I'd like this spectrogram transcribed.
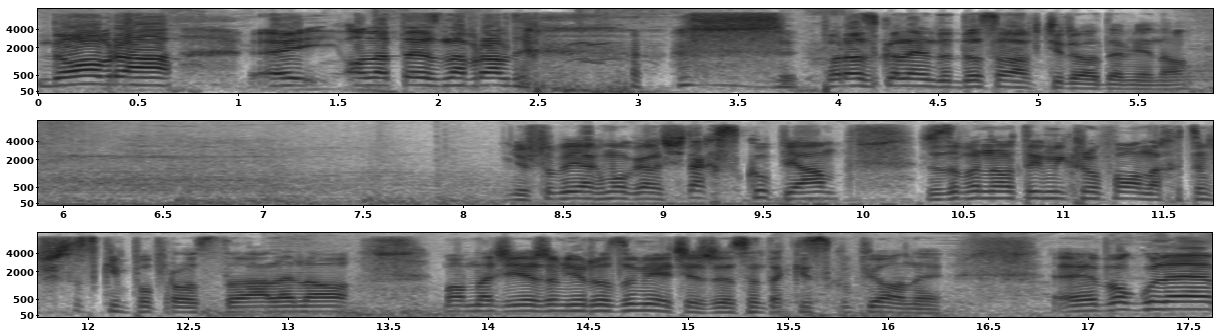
Dobra! Ej, ona to jest naprawdę... po raz kolejny dostała w ciry ode mnie, no. Już sobie jak mogę, ale się tak skupiam, że zapomnę o tych mikrofonach, o tym wszystkim po prostu, ale no... Mam nadzieję, że mnie rozumiecie, że jestem taki skupiony. E, w ogóle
